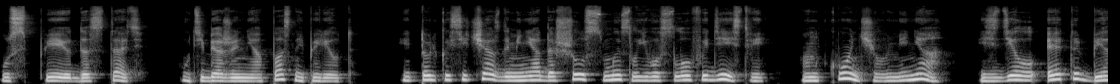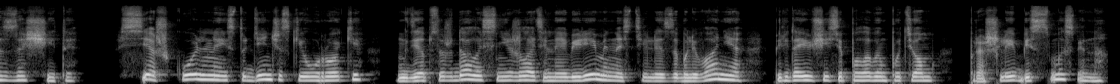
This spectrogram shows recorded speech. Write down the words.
успею достать. У тебя же не опасный период. И только сейчас до меня дошел смысл его слов и действий. Он кончил меня и сделал это без защиты. Все школьные и студенческие уроки, где обсуждалась нежелательная беременность или заболевание, передающееся половым путем, прошли бессмысленно.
